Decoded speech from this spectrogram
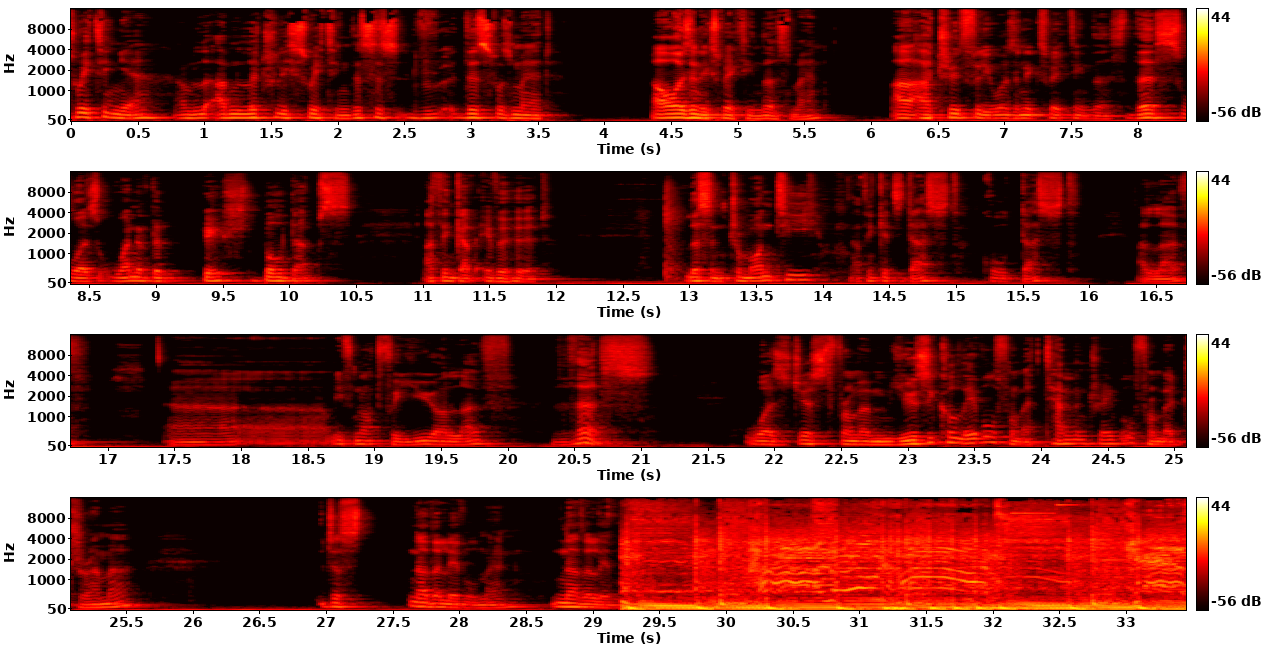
sweating yeah? I'm, I'm literally sweating. This is this was mad. I wasn't expecting this man. I, I truthfully wasn't expecting this. This was one of the best build-ups i think i've ever heard. Listen tremonti i think it's dust called dust. I love. Uh, if not for you i love. This was just from a musical level from a talent level from a drummer. just another level man. Another level. Hollowed hearts. Yeah.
